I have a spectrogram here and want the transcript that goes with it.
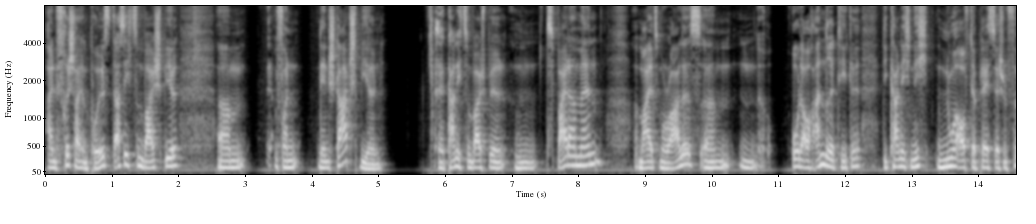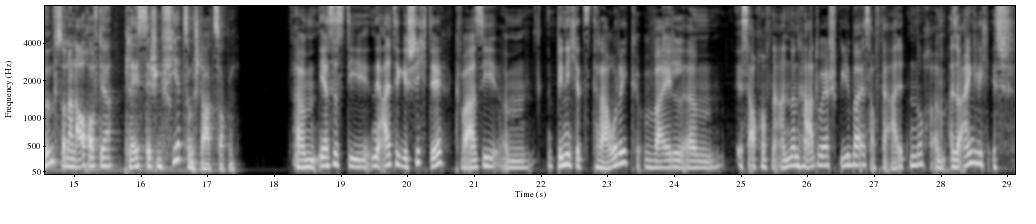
ein frischer Impuls, dass ich zum Beispiel ähm, von den Startspielen äh, kann ich zum Beispiel Spider-Man, Miles Morales ähm, oder auch andere Titel, die kann ich nicht nur auf der PlayStation 5, sondern auch auf der PlayStation 4 zum Start zocken. Ähm, ja, es ist die eine alte Geschichte quasi. Ähm, bin ich jetzt traurig, weil ähm, es auch auf einer anderen Hardware spielbar ist, auf der alten noch. Ähm, also eigentlich ist,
